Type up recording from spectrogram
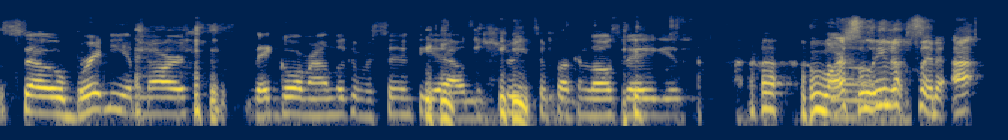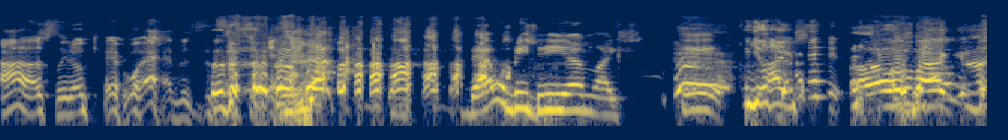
so Brittany and Mars, they go around looking for Cynthia out in the streets of fucking Las Vegas. Marcelino said, I, "I honestly don't care what happens." That would be DM like shit. you like shit. Oh my God.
